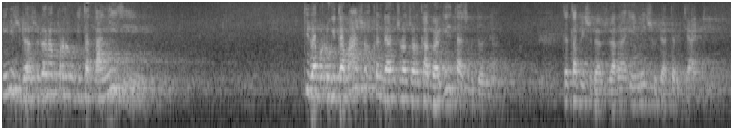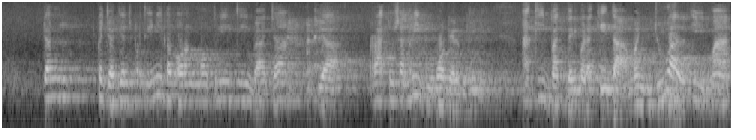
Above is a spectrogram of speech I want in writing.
Ini saudara-saudara perlu kita tangisi. Tidak perlu kita masukkan dalam surat-surat kabar kita sebetulnya. Tetapi saudara-saudara ini sudah terjadi. Dan kejadian seperti ini kalau orang mau teliti baca ya ratusan ribu model begini. Akibat daripada kita menjual iman,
